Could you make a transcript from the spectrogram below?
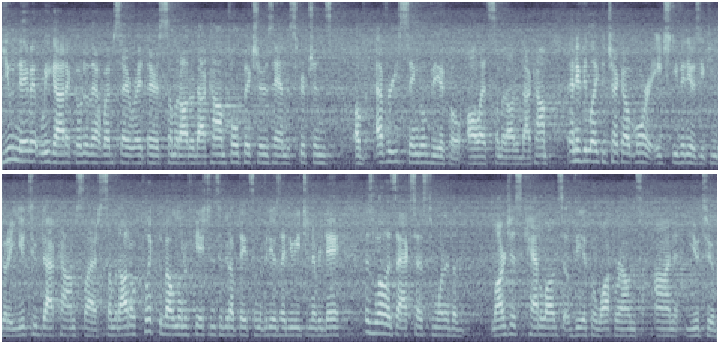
you name it, we got it. Go to that website right there, summitauto.com. Full pictures and descriptions of every single vehicle, all at summitauto.com. And if you'd like to check out more HD videos, you can go to youtube.com slash summitauto. Click the bell notifications to get updates on the videos I do each and every day, as well as access to one of the largest catalogs of vehicle walkarounds on YouTube.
